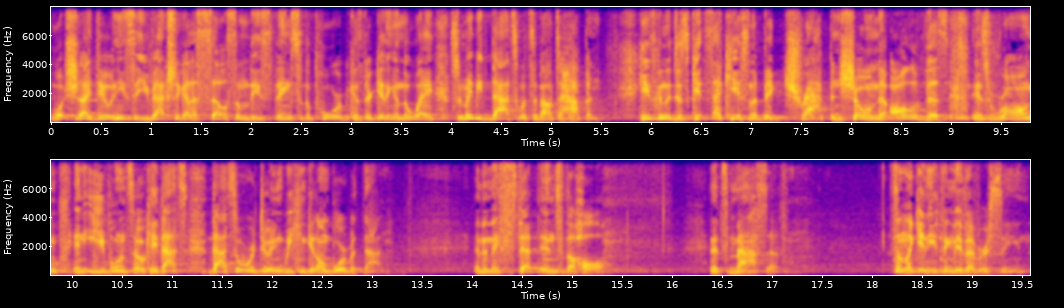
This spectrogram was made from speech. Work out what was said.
What should I do? And he said, You've actually gotta sell some of these things to the poor because they're getting in the way. So maybe that's what's about to happen. He's gonna just get Zacchaeus in a big trap and show him that all of this is wrong and evil. And so, okay, that's, that's what we're doing. We can get on board with that. And then they step into the hall, and it's massive. It's unlike anything they've ever seen.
